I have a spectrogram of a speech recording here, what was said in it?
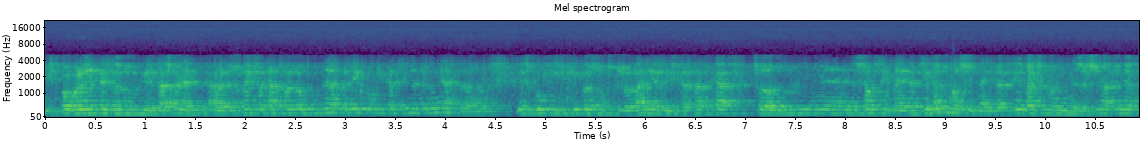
i spowolnienie tego ruchu ale, ale proszę Państwa, tam są główne arterie komunikacyjne tego miasta. No, jest Kuchnińskiego, są skrzyżowania, jest Zasadzka, to mm, są sygnalizacje, ważne sygnalizacje, ważne są inne rzeczy, natomiast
